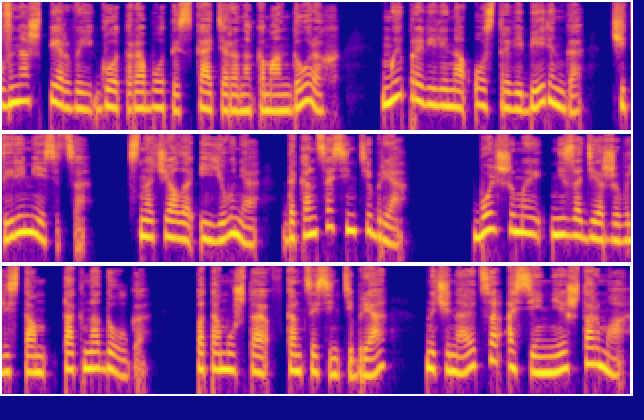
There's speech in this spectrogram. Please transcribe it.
в наш первый год работы с катера на командорах, мы провели на острове Беринга 4 месяца, с начала июня до конца сентября. Больше мы не задерживались там так надолго, потому что в конце сентября начинаются осенние шторма,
